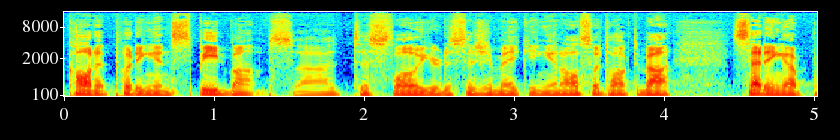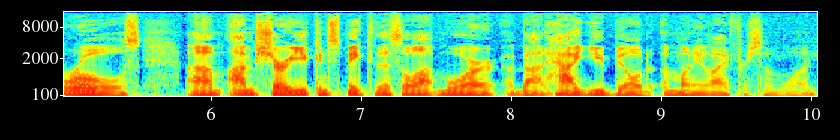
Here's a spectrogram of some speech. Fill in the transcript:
called it putting in speed bumps uh, to slow your decision making and also talked about setting up rules. Um, I'm sure you can speak to this a lot more about how you build a money life for someone.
